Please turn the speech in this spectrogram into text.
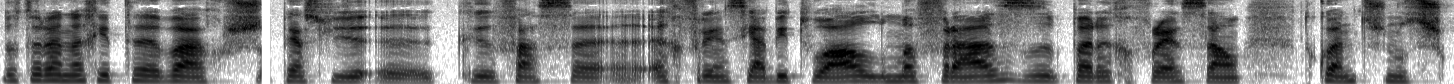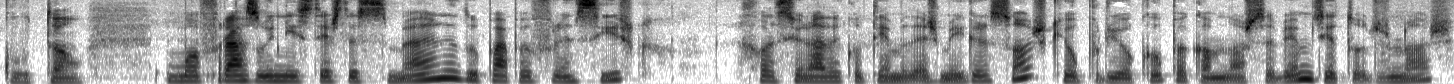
Doutora Ana Rita Barros, peço-lhe uh, que faça a referência habitual, uma frase para reflexão de quantos nos escutam. Uma frase do início desta semana, do Papa Francisco, relacionada com o tema das migrações, que o preocupa, como nós sabemos, e a todos nós,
